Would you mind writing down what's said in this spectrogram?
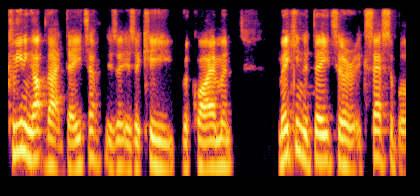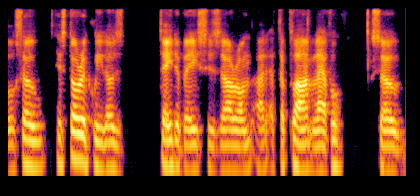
cleaning up that data is a, is a key requirement. Making the data accessible. So historically, those databases are on at the plant level, so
